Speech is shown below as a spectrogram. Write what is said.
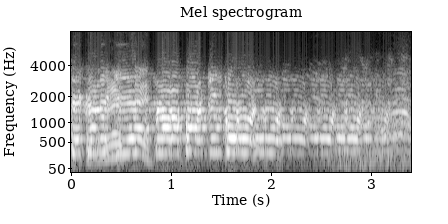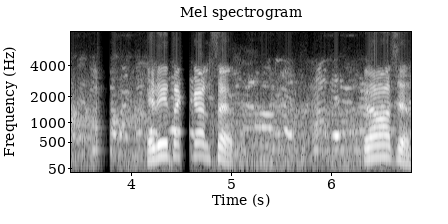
সেখানে গিয়ে আপনারা পার্কিং করুন। এদিকে তাকান স্যার। কেমন আছেন?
